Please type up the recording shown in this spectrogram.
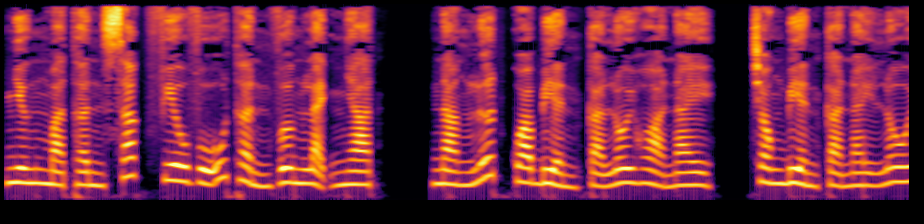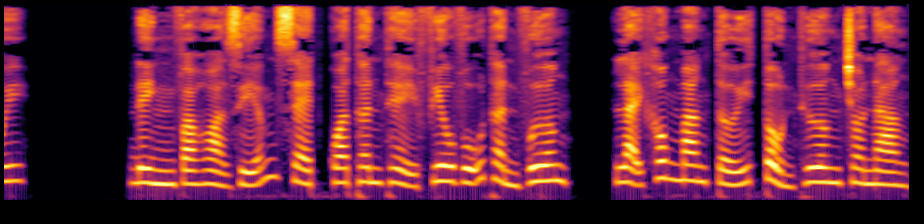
nhưng mà thần sắc phiêu vũ thần vương lạnh nhạt, nàng lướt qua biển cả lôi hỏa này, trong biển cả này lôi. Đình và hỏa diễm xẹt qua thân thể phiêu vũ thần vương, lại không mang tới tổn thương cho nàng,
